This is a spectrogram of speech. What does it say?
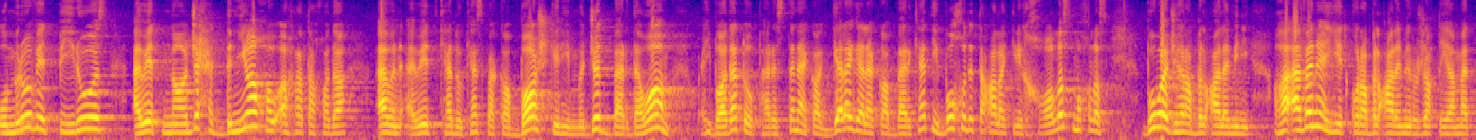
و مروف پیروز اویت ناجح دنیا خو آخرت خدا اون اوید کد و باش کری مجد بر دوام عبادت و پرستن که گله گله که برکتی بو خود تعالی کری خالص مخلص بو وجه رب العالمین ها ایت که رب العالمین رجا قیامت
